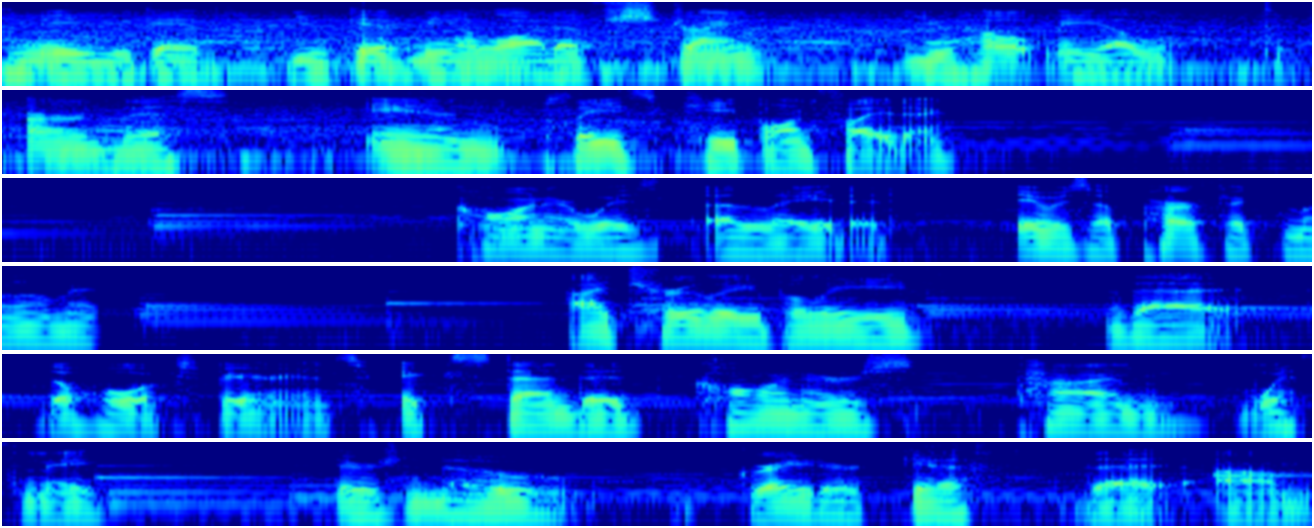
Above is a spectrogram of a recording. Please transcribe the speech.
to me. You gave you give me a lot of strength. You helped me to earn this, and please keep on fighting. Connor was elated. It was a perfect moment. I truly believe that the whole experience extended Connor's time with me. There's no greater gift that um,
